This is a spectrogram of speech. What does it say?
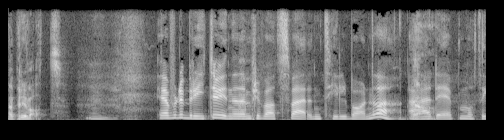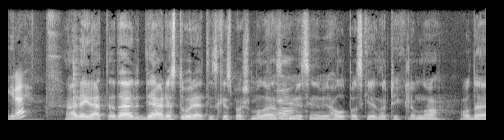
er privat. Mm. Ja, for det bryter jo inn i den private sfæren til barnet, da. Er ja. det på en måte greit? Er det greit? Det er det, er det store etiske spørsmålet ja. som vi, vi, holder på å skrive en artikkel om nå. Og det,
